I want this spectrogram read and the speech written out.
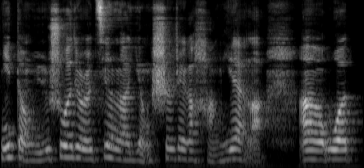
你等于说就是进了影视这个行业了。嗯，我。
